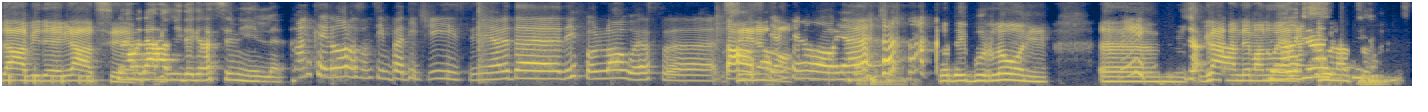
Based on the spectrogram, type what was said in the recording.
Davide, grazie. Ciao Davide, grazie mille. Anche loro sono simpaticissimi, avete dei followers eh, Sì, tosti no. anche voi, eh? Sono dei burloni. Ehm, Ciao. grande Emanuele, ragazzi.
